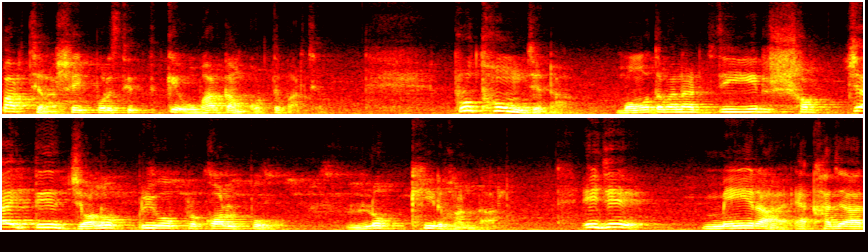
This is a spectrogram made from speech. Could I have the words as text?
পারছে না, সেই পরিস্থিতিকে ওভারকাম করতে পারছে না। প্রথম যেটা, মমতা ব্যানার্জির সবচাইতে জনপ্রিয় প্রকল্প লক্ষ্মীর ভাণ্ডার। এই যে মেয়েরা এক হাজার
